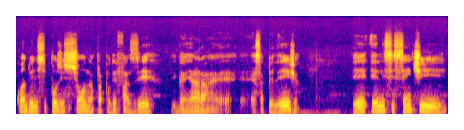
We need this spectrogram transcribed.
quando ele se posiciona para poder fazer e ganhar a, é, essa peleja, ele se sente.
